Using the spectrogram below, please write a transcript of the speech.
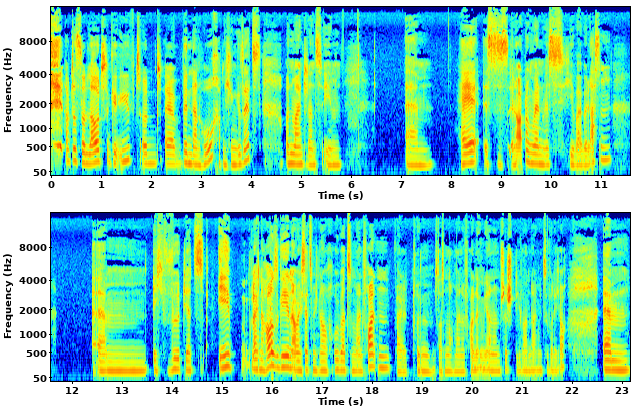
habe das so laut geübt und äh, bin dann hoch, habe mich hingesetzt und meinte dann zu ihm, ähm, hey, ist es in Ordnung, wenn wir es hierbei belassen? Ähm, ich würde jetzt eh gleich nach Hause gehen, aber ich setze mich noch rüber zu meinen Freunden, weil drüben saßen noch meine Freunde irgendwie an einem Tisch, die waren da irgendwie zufällig auch. Ähm,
